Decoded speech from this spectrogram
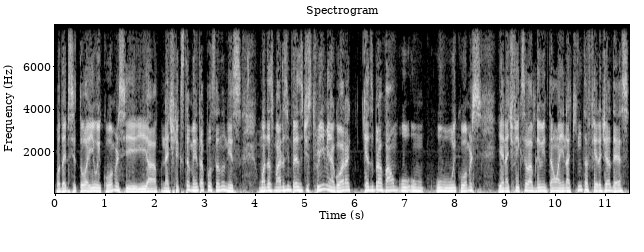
Odair citou aí o e-commerce e a Netflix também está apostando nisso. Uma das maiores empresas de streaming agora quer desbravar um, um, o e-commerce e a Netflix ela abriu então aí na quinta-feira, dia 10,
